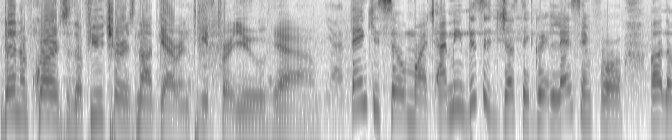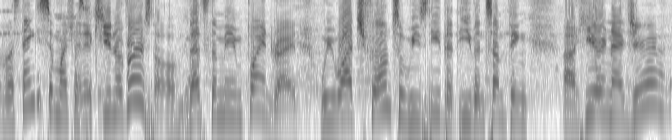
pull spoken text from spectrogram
then of course the future is not guaranteed for you. Yeah. Yeah, thank you so much. I mean, this is just a great lesson for all of us. Thank you so much for And it's universal. That's the main point, right? We watch films, so we see that even something uh, here in Nigeria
